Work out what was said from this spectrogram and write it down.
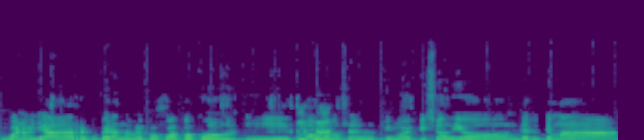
Bueno, ya recuperándome poco a poco y como hablamos en el último episodio del tema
